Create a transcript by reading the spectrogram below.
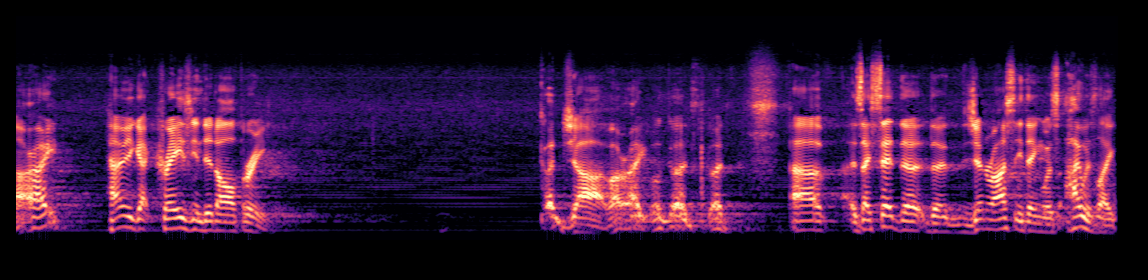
All right. How many got crazy and did all three? Good job. All right. Well, good, good. Uh, as I said, the, the generosity thing was, I was like,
